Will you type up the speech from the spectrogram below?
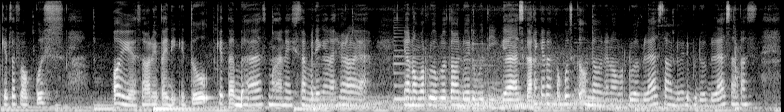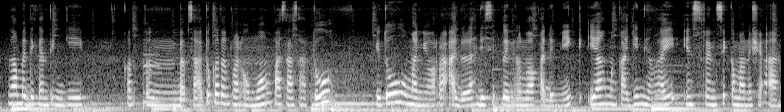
kita fokus oh iya sorry tadi itu kita bahas mengenai sistem pendidikan nasional ya yang nomor 20 tahun 2003 sekarang kita fokus ke undang-undang nomor 12 tahun 2012 tentang tentang pendidikan tinggi. Bab 1 ketentuan umum pasal 1 itu humaniora adalah disiplin ilmu akademik yang mengkaji nilai intrinsik kemanusiaan.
